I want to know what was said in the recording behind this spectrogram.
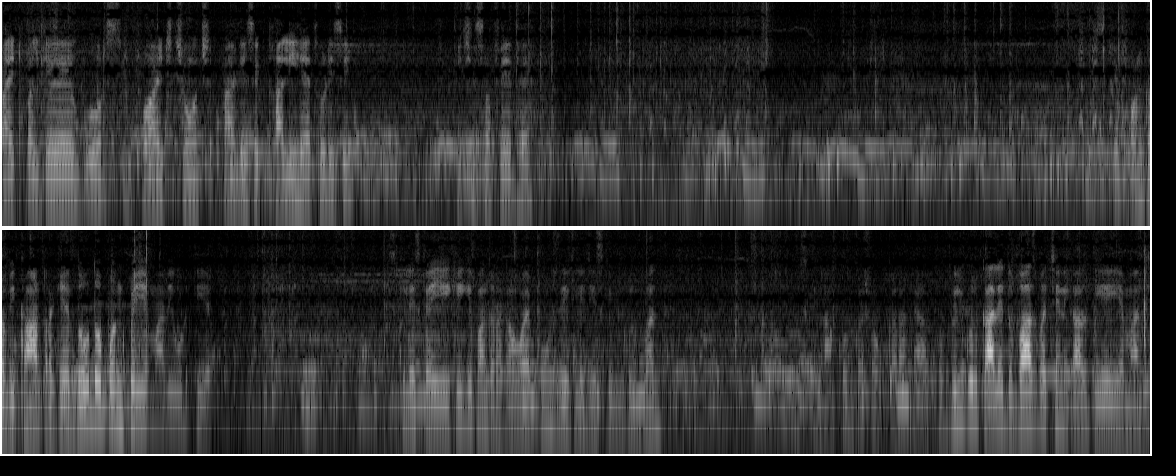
वाइट पल के और वाइट चोंच आगे से काली है थोड़ी सी। पीछे सफ़ेद है। इसके पंख अभी काट रखे हैं। दो दो पंख पे ये मादी उड़ती है। इसके लिए इसका एक ही पंख रखा हुआ है। पूंछ देख लीजिए, इसके बिल्कुल बंद। इसके नाखून का शौक कराते हैं आपको। बिल्कुल काले दुबास बच्चे निकालती है ये मादी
